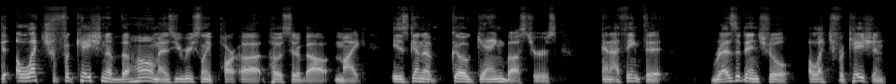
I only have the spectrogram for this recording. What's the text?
The electrification of the home, as you recently par- uh, posted about, Mike, is going to go gangbusters. And I think that residential electrification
